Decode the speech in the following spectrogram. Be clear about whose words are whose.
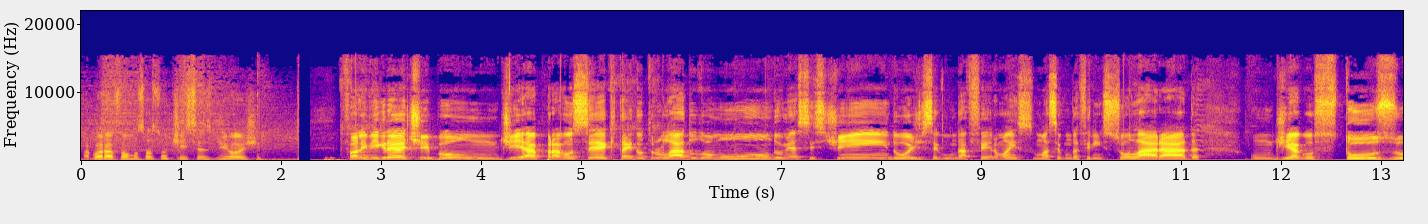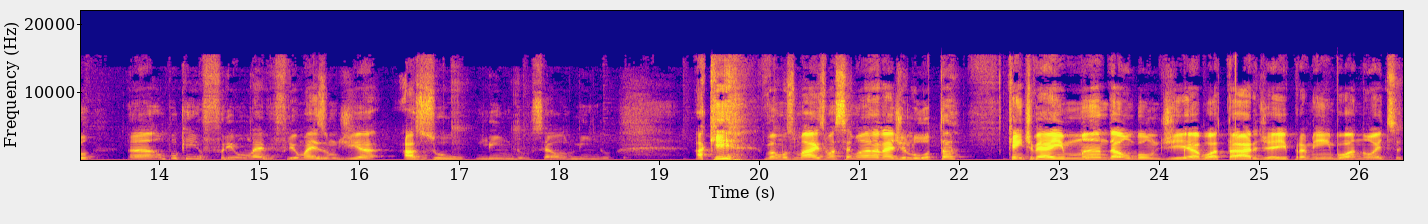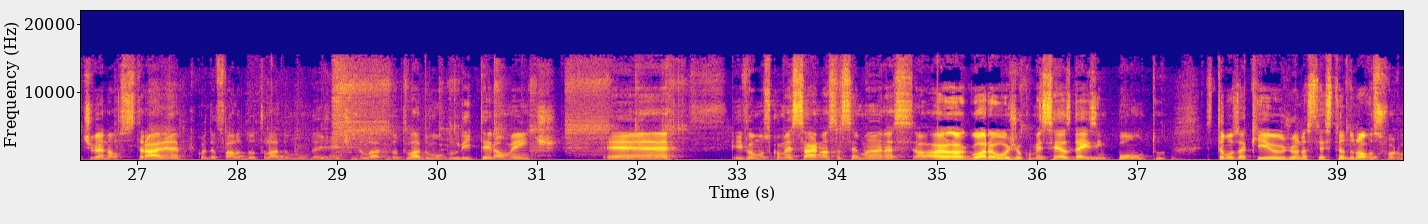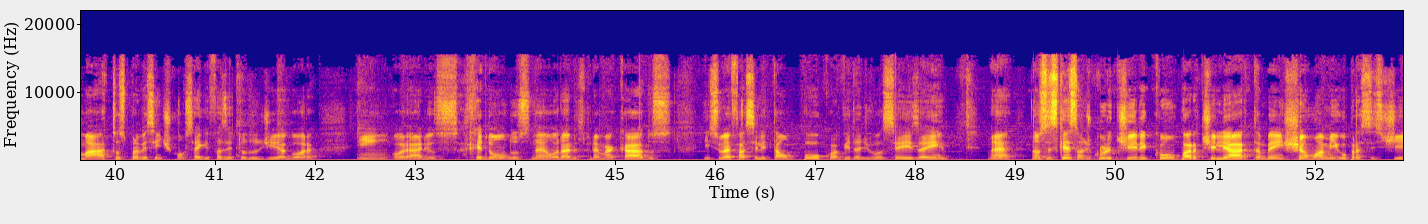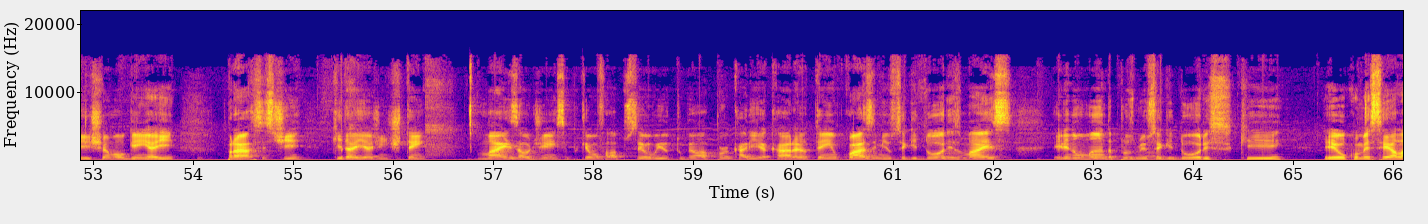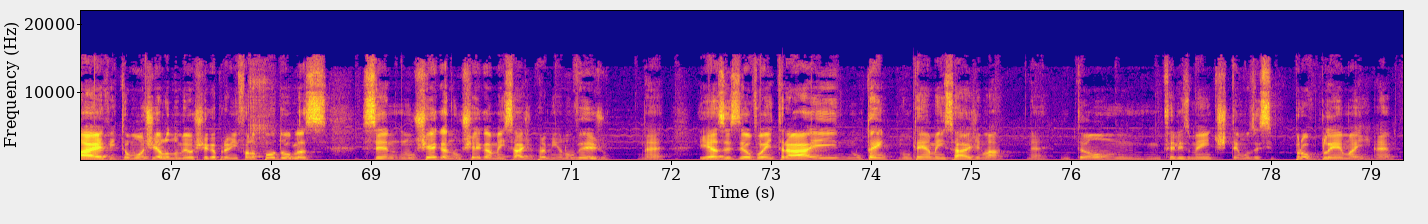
Speaker 1: Agora vamos às notícias de hoje.
Speaker 2: Fala imigrante, bom dia para você que está aí do outro lado do mundo me assistindo. Hoje segunda-feira, uma, uma segunda-feira ensolarada, um dia gostoso, uh, um pouquinho frio, um leve frio, mas um dia azul, lindo, céu lindo. Aqui vamos mais uma semana, né, de luta. Quem tiver aí, manda um bom dia, boa tarde aí para mim, boa noite se estiver na Austrália, né? Porque quando eu falo do outro lado do mundo, é gente do, do outro lado do mundo, literalmente. É. E vamos começar nossa semana. Ó, agora hoje eu comecei às 10 em ponto. Estamos aqui eu e o Jonas testando novos formatos para ver se a gente consegue fazer todo dia agora em horários redondos, né? Horários pré-marcados. Isso vai facilitar um pouco a vida de vocês aí né? Não se esqueçam de curtir e compartilhar também. Chama um amigo para assistir, chama alguém aí para assistir, que daí a gente tem mais audiência. Porque eu vou falar pro seu, o YouTube é uma porcaria, cara. Eu tenho quase mil seguidores, mas ele não manda pros mil seguidores que eu comecei a live. Então um monte de aluno meu chega pra mim e fala, pô Douglas, você não chega, não chega a mensagem para mim, eu não vejo, né? E às vezes eu vou entrar e não tem, não tem a mensagem lá, né? Então, infelizmente, temos esse problema aí, né?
